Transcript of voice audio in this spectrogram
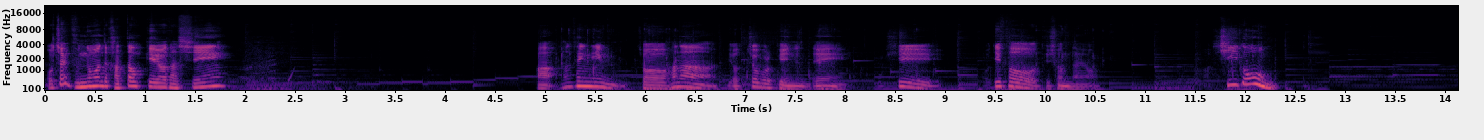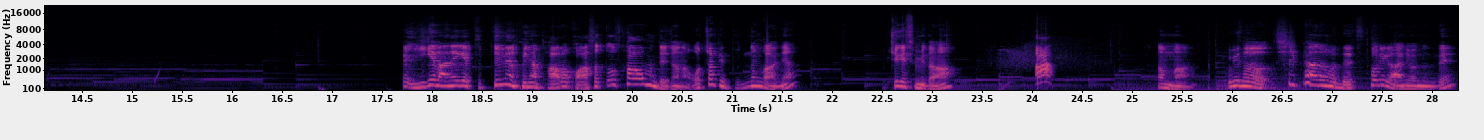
어차피 분노한데 갔다 올게요, 다시. 아, 선생님, 저 하나 여쭤볼 게 있는데, 혹시 어디서 드셨나요? 아, 시동! 그러니까 이게 만약에 붙으면 그냥 바로 와서 또 사오면 되잖아. 어차피 붙는 거 아니야? 붙이겠습니다. 아! 잠깐만 여기서 실패하는 건 내 스토리가 아니었는데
